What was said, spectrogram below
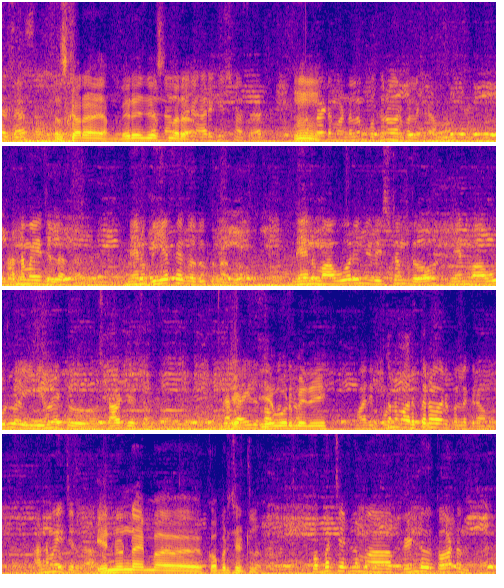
నమస్కారం అయ్యా. మీరేం చేస్తున్నారా? హరికృష్ణ సార్. పుల్లంపేట మండలం పుత్తనవారిపల్లి గ్రామం. అన్నమయ్య జిల్లా సార్. నేను బీఎఫ్ఏ చదువుకున్నాను. నేను మా ఊరి మీద ఇష్టంతో నేను మా ఊర్లో ఈ యూనిట్ స్టార్ట్ చేశాను సార్. ఏ ఊరు మీది? మాది పుత్తనవారి పుత్తనవారిపల్లి గ్రామం అన్నమయ్య జిల్లా. ఎన్ని ఉన్నాయి కొబ్బరి చెట్లు? కొబ్బరి చెట్లు మా ఫ్రెండ్ తోట ఉంది సార్.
